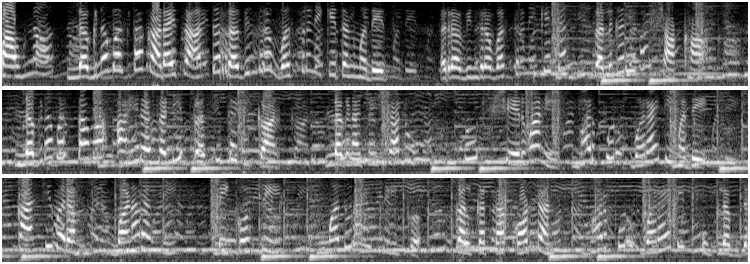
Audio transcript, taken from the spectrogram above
पाहुणा लग्न बसता काढायचा तर रवींद्र वस्त्र निकेतन मध्येच रवींद्र वस्त्र निकेतन सलगरेवा शाखा. लग्न बसता व आहेरासाठी प्रसिद्ध ठिकाण. लग्नाचे शालू सूट शेरवानी भरपूर व्हरायटी मध्ये कांचीवरम बनारसी पिंगो silk Madurai silk Calcutta cotton भरपूर व्हरायटीत उपलब्ध.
